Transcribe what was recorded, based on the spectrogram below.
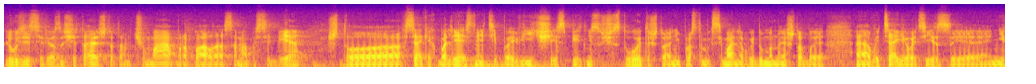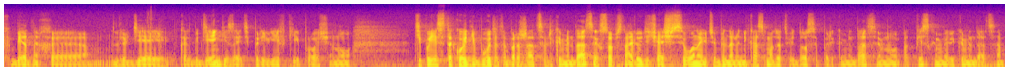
люди серьезно считают, что там чума пропала сама по себе, что всяких болезней типа ВИЧ и СПИД не существует, и что они просто максимально выдуманные, чтобы э, вытягивать из э, них бедных э, людей как бы деньги за эти прививки и прочее. Ну, типа, если такое не будет отображаться в рекомендациях, собственно, а люди чаще всего на YouTube наверняка смотрят видосы по рекомендациям, ну, подпискам и рекомендациям.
